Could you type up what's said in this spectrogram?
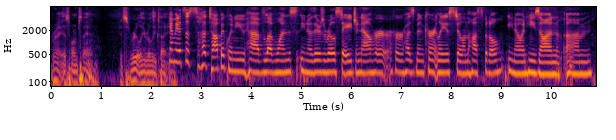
Right. That's what I'm saying. It's really, really tiny. Yeah, I mean, it's a hot topic when you have loved ones. You know, there's a real estate agent now. Her her husband currently is still in the hospital. You know, and he's on um,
